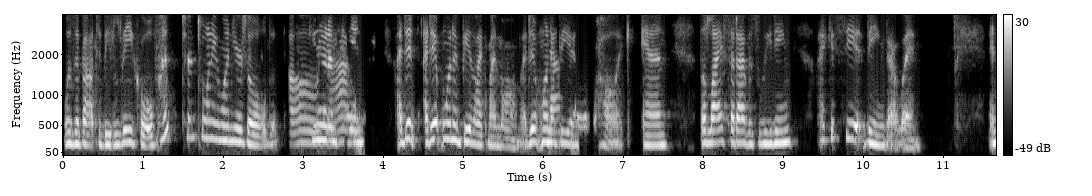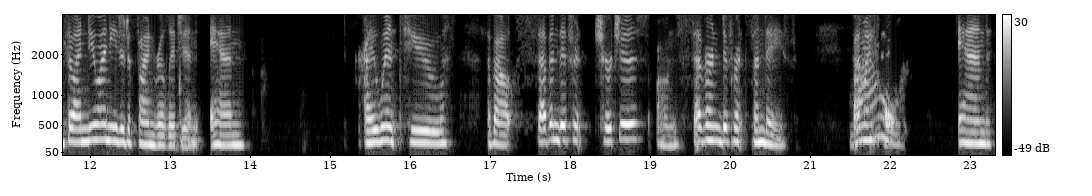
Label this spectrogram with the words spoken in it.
was about to be legal. What turned 21 years old? Oh, you know yeah. I'm saying? I didn't I didn't want to be like my mom. I didn't want yeah. to be an alcoholic. And the life that I was leading, I could see it being that way. And so I knew I needed to find religion. And I went to about seven different churches on seven different Sundays by wow. myself. And,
